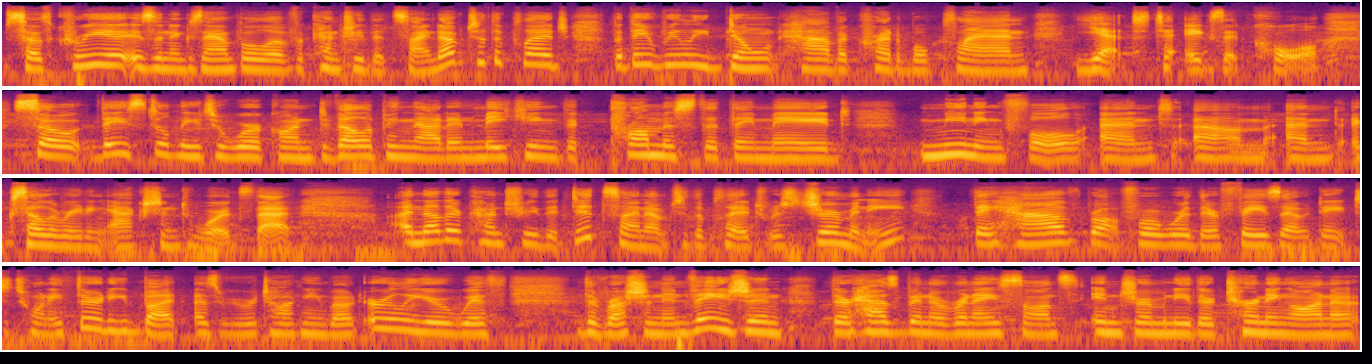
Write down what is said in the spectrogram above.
South Korea is an example of a country that signed up to the pledge, but they really don't have a credible plan yet to exit coal. So they still need to work on developing that and making the promise that they made meaningful and um, and accelerating action towards that. Another country that did sign up to the pledge was Germany. They have brought forward their phase out date to 2030, but as we were talking about earlier with the Russian invasion, there has been a renaissance in Germany. They're turning on a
